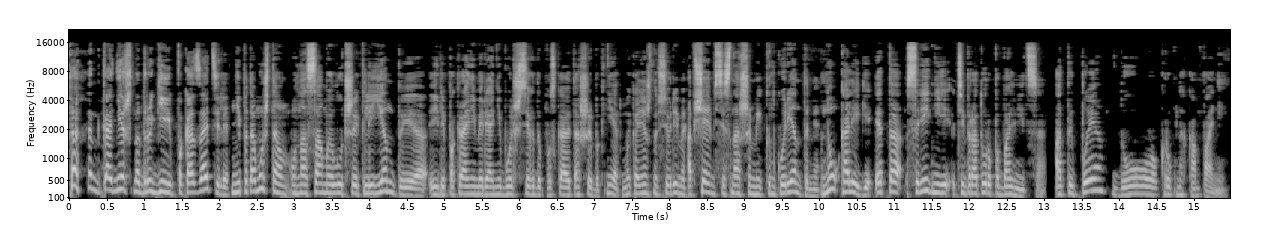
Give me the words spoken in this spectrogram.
конечно, другие показатели. Не потому, что у нас самые лучшие клиенты, или, по крайней мере, они больше всех допускают ошибок. Нет, мы, конечно, все время общаемся с нашими конкурентами. Ну, коллеги, это средняя температура по больнице. От ИП до крупных компаний.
